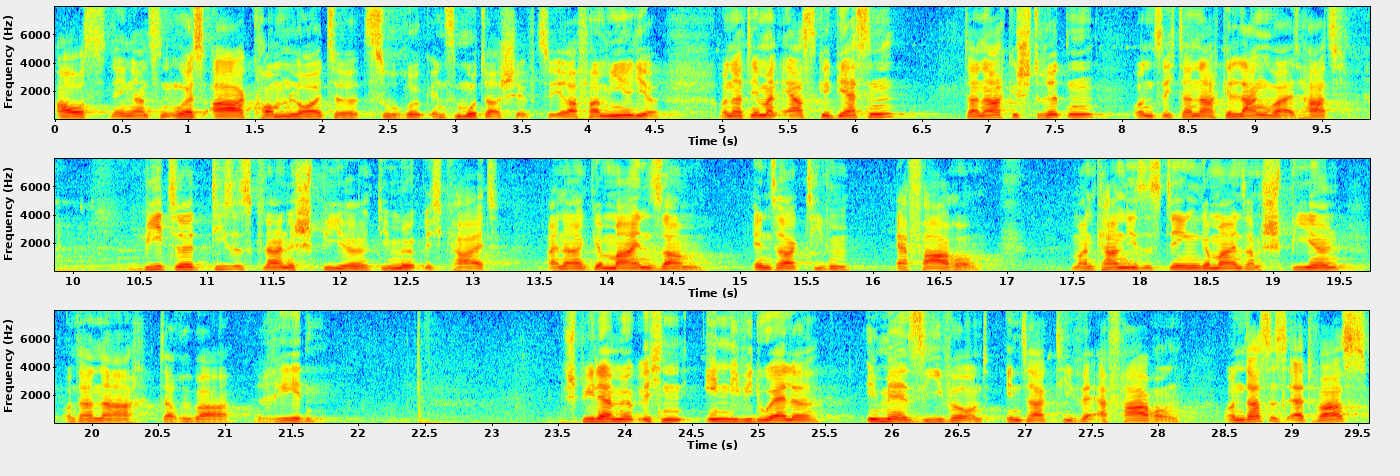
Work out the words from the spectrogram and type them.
aus den ganzen USA kommen Leute zurück ins Mutterschiff, zu ihrer Familie. Und nachdem man erst gegessen, danach gestritten und sich danach gelangweilt hat, bietet dieses kleine Spiel die Möglichkeit einer gemeinsamen interaktiven Erfahrung. Man kann dieses Ding gemeinsam spielen und danach darüber reden. Spiele ermöglichen individuelle, immersive und interaktive Erfahrungen. Und das ist etwas,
